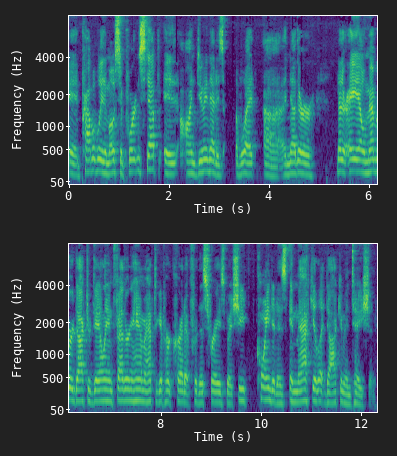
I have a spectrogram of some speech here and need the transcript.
and probably the most important step is, on doing that is what uh, another another AAO member, Dr. Dalian Featheringham, I have to give her credit for this phrase, but she coined it as immaculate documentation.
